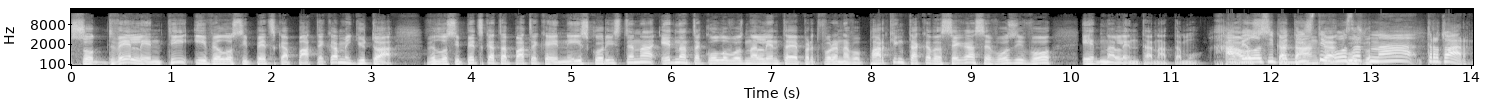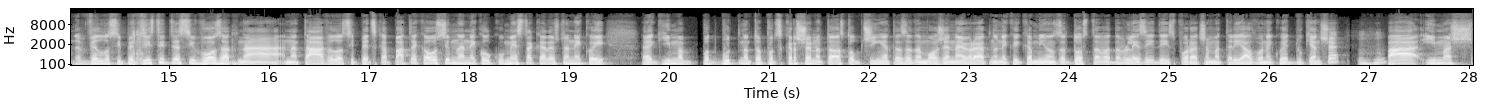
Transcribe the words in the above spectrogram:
со две ленти и велосипедска патека, меѓутоа велосипедската патека е неискористена, едната коловозна лента е претворена во паркинг, така да сега се вози во една лента натаму. А Хаос, велосипедисти катанга, возат гужва на тротоар. велосипедистите си возат на на таа велосипедска патека, осим на неколку места каде што некој ги има подбутнато, подскршено тоа столпчињата за да може најверојатно некој камион за достава да влезе и да испорача материјал во некое дуќанче. Па имаш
